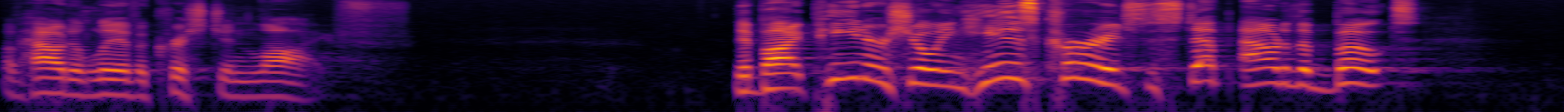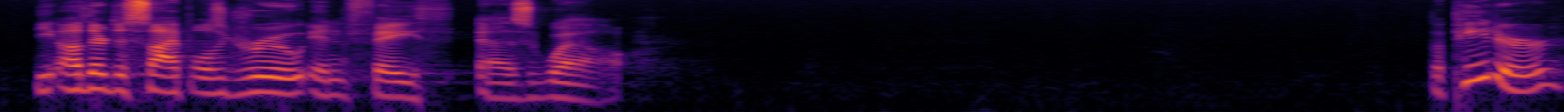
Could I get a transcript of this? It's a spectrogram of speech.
of how to live a Christian life. That by Peter showing his courage to step out of the boat, the other disciples grew in faith as well. But Peter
